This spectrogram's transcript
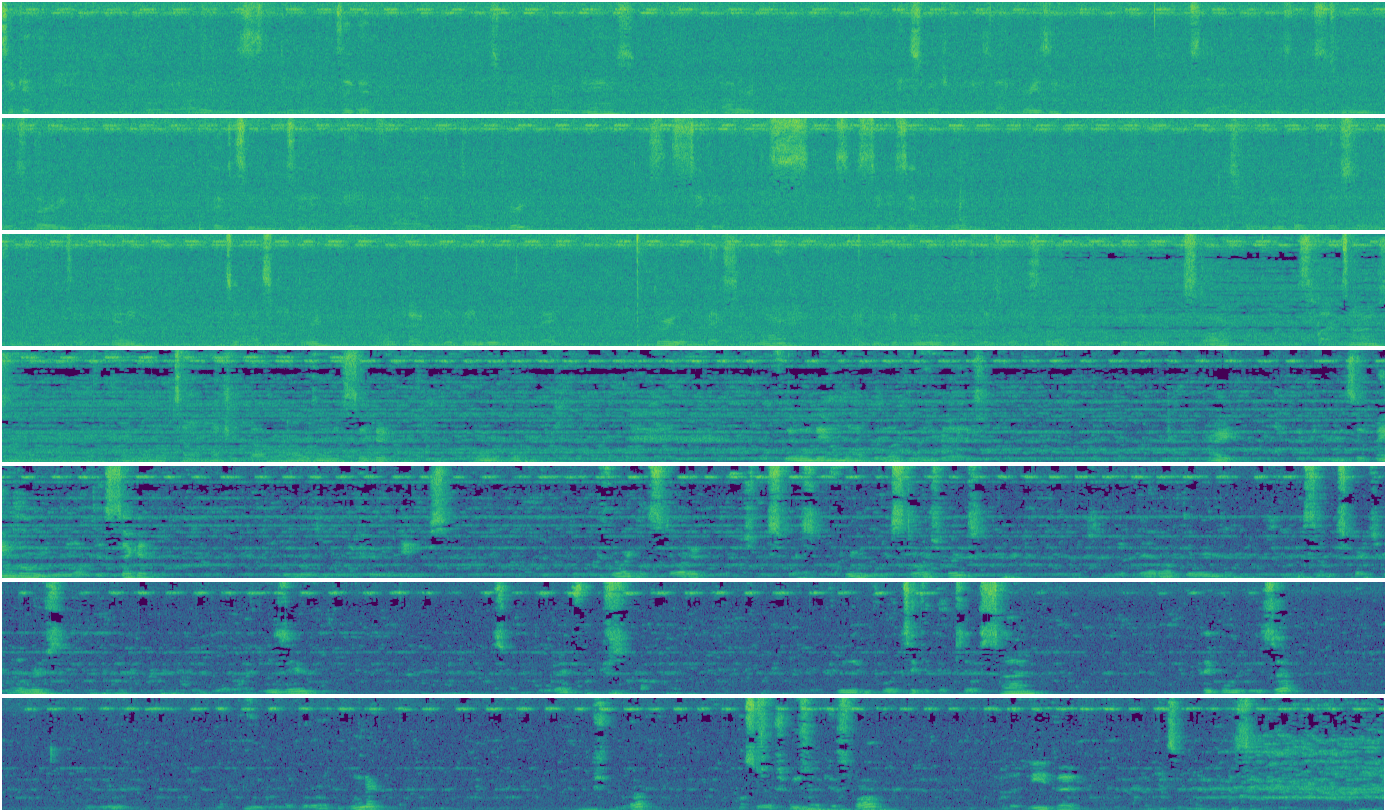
ticket. Ticket. It's one of my favorite games. For lottery. They your knees like crazy. What's that? I won this. It's 20, 30, 30, 15, 10, 8, 5, 3, 3. This is ticket. This, this is ticket 71. It's from the new book that they stole from the beginning to last one three. Hopefully I can get bingo and win back three or win back some more. If I do get bingo, hopefully it's with the star. If I get bingo with the star, it's five times. And one more time, hundred thousand dollars in this ticket. Wonderful. Hopefully one day I'm one of the one, you guys. Alright? If you're into bingo, you will love this ticket. Get started, should scratch free with the stars first. So get that off the way. Get some scratch your numbers. Get a lot easier. So do that first. If you're looking for a ticket that kills time, pick one of these up. The winner. Shoot up. Which means like this fall. Underneath it.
